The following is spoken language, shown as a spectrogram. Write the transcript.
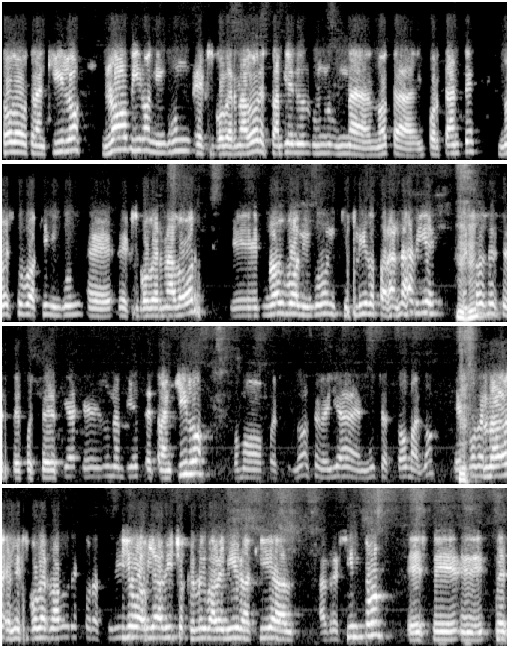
todo tranquilo. No vino ningún exgobernador, es también una nota importante. No estuvo aquí ningún eh, exgobernador eh, no hubo ningún chiflido para nadie, entonces este pues se decía que es un ambiente tranquilo, como pues no se veía en muchas tomas, ¿no? El gobernador, el exgobernador Héctor Astudillo había dicho que no iba a venir aquí al, recinto, este eh, pues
